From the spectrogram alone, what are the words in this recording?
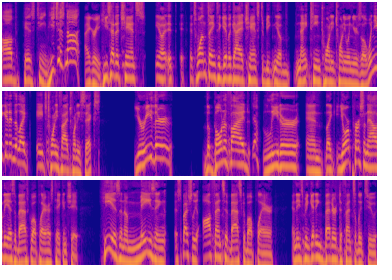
of his team. He's just not. I agree. He's had a chance. You know, it, it- it's one thing to give a guy a chance to be, you know, 19, 20, 21 years old. When you get into like age 25, 26, you're either the bona fide Yeah. leader and like your personality as a basketball player has taken shape. He is an amazing, especially offensive basketball player, and he's been getting better defensively too.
